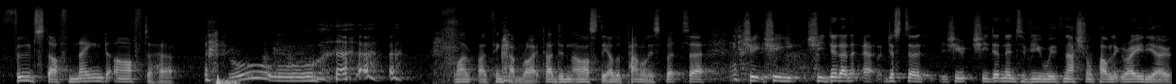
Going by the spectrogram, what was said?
foodstuff named after her. Ooh. well, I, I, think I'm right. I didn't ask the other panelists, but uh, she, she, she, did an, uh, just a, she, she did an interview with National Public Radio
